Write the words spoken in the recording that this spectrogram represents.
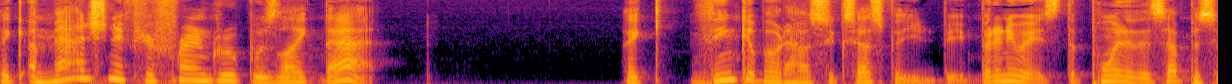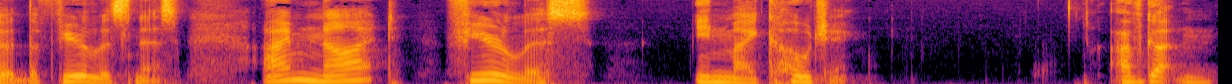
Like, imagine if your friend group was like that. Like, think about how successful you'd be. But, anyways, the point of this episode, the fearlessness. I'm not fearless in my coaching. I've gotten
